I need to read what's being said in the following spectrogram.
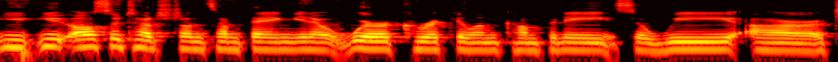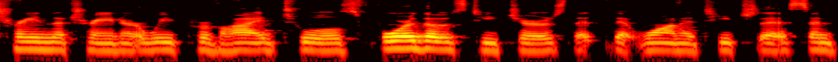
you, you also touched on something you know we're a curriculum company so we are a train the trainer. We provide tools for those teachers that, that want to teach this and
